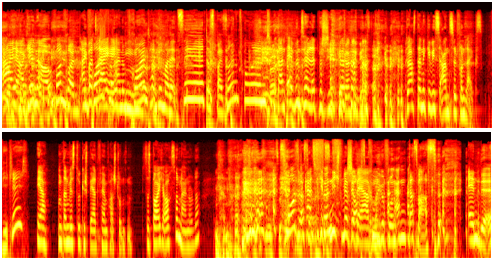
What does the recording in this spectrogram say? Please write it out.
Ah ja, genau, von Freunden. Ein Über Freund drei von einem Ecken. Freund hat mir mal erzählt, dass bei seinem Freund... dann eventuell etwas schiefgegangen ist. Du hast eine gewisse Anzahl von Likes. Wirklich? Ja, und dann wirst du gesperrt für ein paar Stunden. Ist das bei euch auch so? Nein, oder? Nicht so. So, du hast kannst jetzt dich jetzt fünf nicht mehr Jobs bewerben. cool gefunden. Das war's. Ende.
